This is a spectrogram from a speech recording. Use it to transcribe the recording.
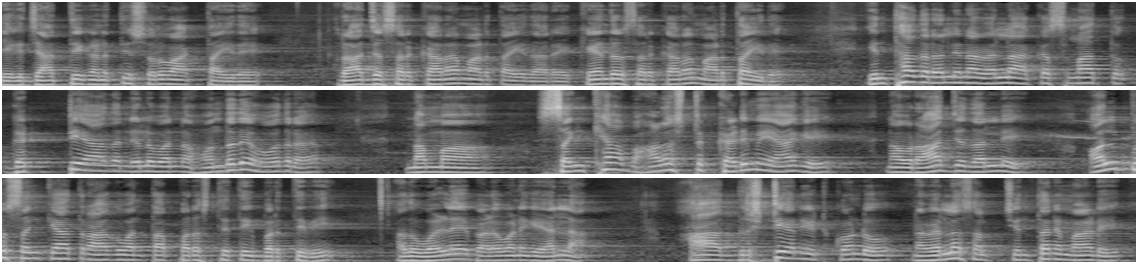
ಈಗ ಜಾತಿ ಗಣತಿ ಶುರುವಾಗ್ತಾ ಇದೆ. ರಾಜ್ಯ ಸರ್ಕಾರ ಮಾಡ್ತಾ ಇದ್ದಾರೆ, ಕೇಂದ್ರ ಸರ್ಕಾರ ಮಾಡ್ತಾ ಇದೆ. ಇಂಥದ್ರಲ್ಲಿ ನಾವೆಲ್ಲ ಅಕಸ್ಮಾತ್ ಗಟ್ಟಿಯಾದ ನಿಲುವನ್ನು ಹೊಂದದೇ ಹೋದರೆ ನಮ್ಮ ಸಂಖ್ಯಾ ಬಹಳಷ್ಟು ಕಡಿಮೆಯಾಗಿ ನಾವು ರಾಜ್ಯದಲ್ಲಿ ಅಲ್ಪಸಂಖ್ಯಾತರಾಗುವಂಥ ಪರಿಸ್ಥಿತಿಗೆ ಬರ್ತೀವಿ. ಅದು ಒಳ್ಳೆಯ ಬೆಳವಣಿಗೆ ಅಲ್ಲ. ಆ ದೃಷ್ಟಿಯನ್ನು ಇಟ್ಕೊಂಡು ನಾವೆಲ್ಲ ಸ್ವಲ್ಪ ಚಿಂತನೆ ಮಾಡಿ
